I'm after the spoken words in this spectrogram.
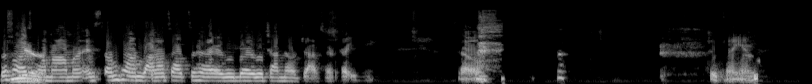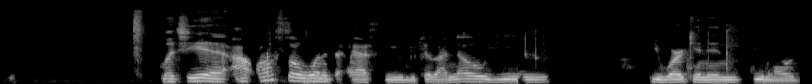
besides yeah. my mama. And sometimes I don't talk to her every day, which I know drives her crazy. So, just saying. But yeah, I also wanted to ask you because I know you you working in you know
